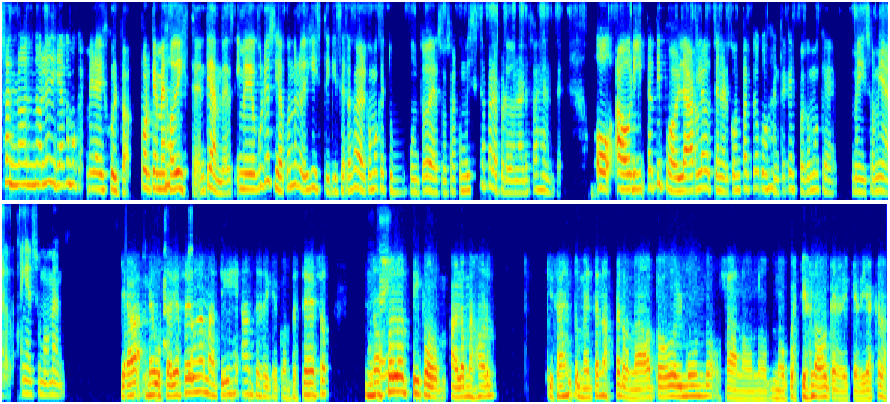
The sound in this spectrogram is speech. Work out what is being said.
o sea, no, no le diría como que, mira, disculpa, porque me jodiste, ¿entiendes? Y me dio curiosidad cuando lo dijiste y quisiera saber como que tu punto de eso, o sea, ¿cómo hiciste para perdonar a esa gente? O ahorita, tipo, hablarle o tener contacto con gente que fue como que me hizo mierda en su momento. Ya me gustaría hacer una matiz antes de que contestes eso. No Ok. solo tipo, a lo mejor quizás en tu mente no has perdonado a todo el mundo, o sea, no, no, no cuestiono que, que digas que,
